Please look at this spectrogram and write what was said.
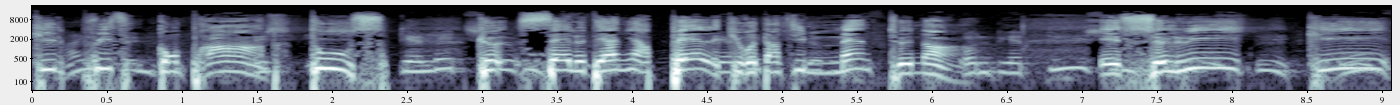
qu'ils puissent comprendre tous que c'est le dernier appel qui retentit maintenant. Et celui qui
